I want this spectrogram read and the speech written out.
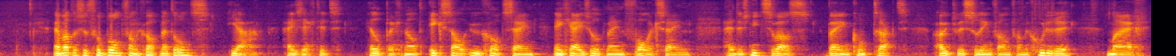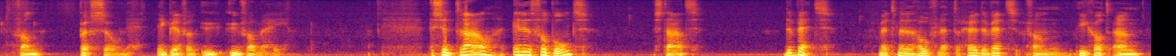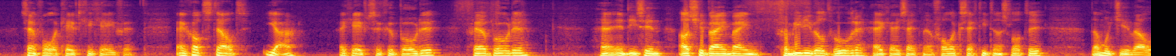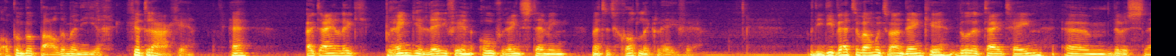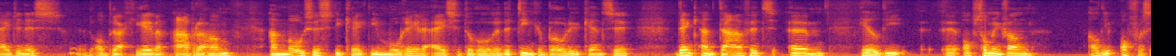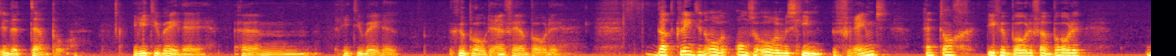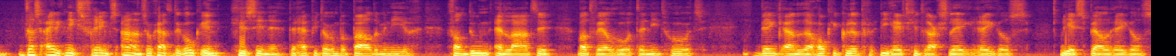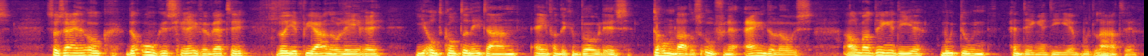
En wat is het verbond van God met ons? Ja, hij zegt het heel pregnant: Ik zal uw God zijn en gij zult mijn volk zijn. Het is niet zoals bij een contract, uitwisseling van, van goederen, maar van personen. Ik ben van u, u van mij. Centraal in het verbond staat de wet. Met, met een hoofdletter. Hè? De wet van, die God aan zijn volk heeft gegeven. En God stelt, ja, hij geeft ze geboden, verboden. in die zin, als je bij mijn familie wilt horen, he, gij zijt mijn volk, zegt hij tenslotte, dan moet je je wel op een bepaalde manier gedragen. uiteindelijk breng je leven in overeenstemming met het goddelijk leven. Die, die wetten, waar moeten we aan denken? Door de tijd heen, um, de besnijdenis, de opdracht gegeven aan Abraham, aan Mozes, die kreeg die morele eisen te horen, de tien geboden, u kent ze. Denk aan David, ehm, heel die uh, opsomming van al die offers in de tempel. Rituelen, um, rituelen, geboden en verboden. Dat klinkt in onze oren misschien vreemd, en toch, die geboden, verboden, dat is eigenlijk niks vreemds aan. Zo gaat het toch ook in gezinnen. Daar heb je toch een bepaalde manier van doen en laten wat wel hoort en niet hoort. Denk aan de hockeyclub, die heeft gedragsregels, die heeft spelregels. Zo zijn er ook de ongeschreven wetten. Wil je piano leren, je ontkomt er niet aan. Een van de geboden is toonladders oefenen, eindeloos. Allemaal dingen die je moet doen en dingen die je moet laten.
